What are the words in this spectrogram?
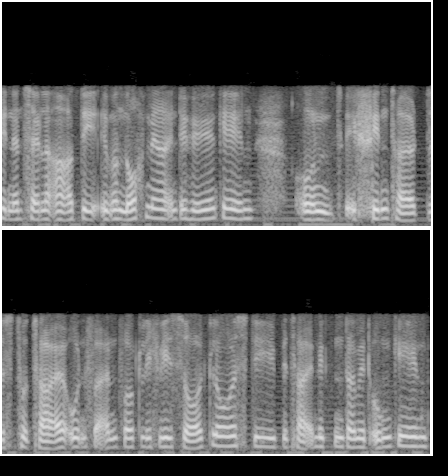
finanzieller Art, die immer noch mehr in die Höhe gehen. Und ich finde halt das total unverantwortlich, wie sorglos die Beteiligten damit umgehen.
